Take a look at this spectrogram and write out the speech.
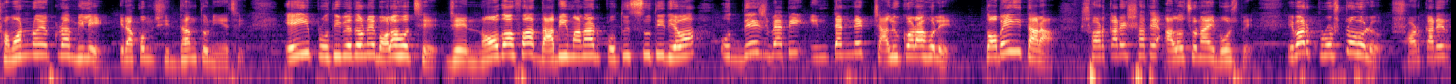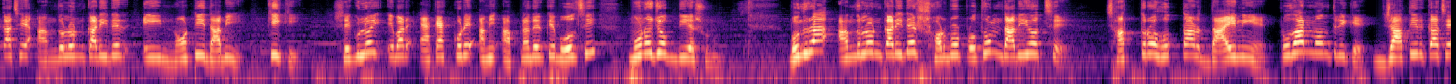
সমন্বয়করা মিলে এরকম সিদ্ধান্ত নিয়েছি। এই প্রতিবেদনে বলা হচ্ছে যে ন দফা দাবি মানার প্রতিশ্রুতি দেওয়া ও দেশব্যাপী ইন্টারনেট চালু করা হলে তবেই তারা সরকারের সাথে আলোচনায় বসবে। এবার প্রশ্ন হলো, সরকারের কাছে আন্দোলনকারীদের এই নটি দাবি কি কি? সেগুলোই এবার এক এক করে আমি আপনাদেরকে বলছি। মনোযোগ দিয়ে শুনুন। বন্ধুরা, আন্দোলনকারীদের সর্বপ্রথম দাবি হচ্ছে ছাত্র হত্যার দায় নিয়ে প্রধানমন্ত্রীকে জাতির কাছে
